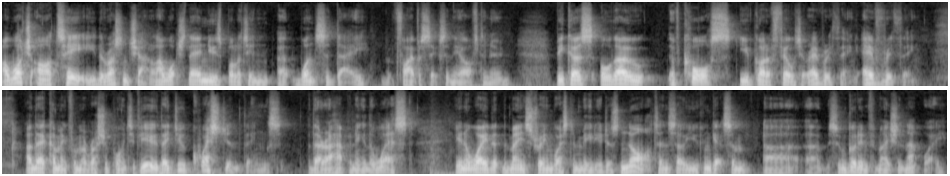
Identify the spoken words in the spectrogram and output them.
I watch RT, the Russian channel. I watch their news bulletin uh, once a day, five or six in the afternoon, because although of course, you've got to filter everything, everything. And they're coming from a Russia point of view. They do question things that are happening in the West in a way that the mainstream Western media does not. And so you can get some, uh, uh, some good information that way.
